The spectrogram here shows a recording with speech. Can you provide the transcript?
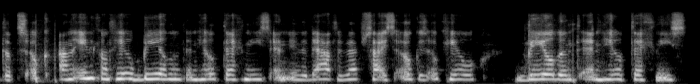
dat is ook aan de ene kant heel beeldend en heel technisch. En inderdaad, de website ook, is ook heel beeldend en heel technisch.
